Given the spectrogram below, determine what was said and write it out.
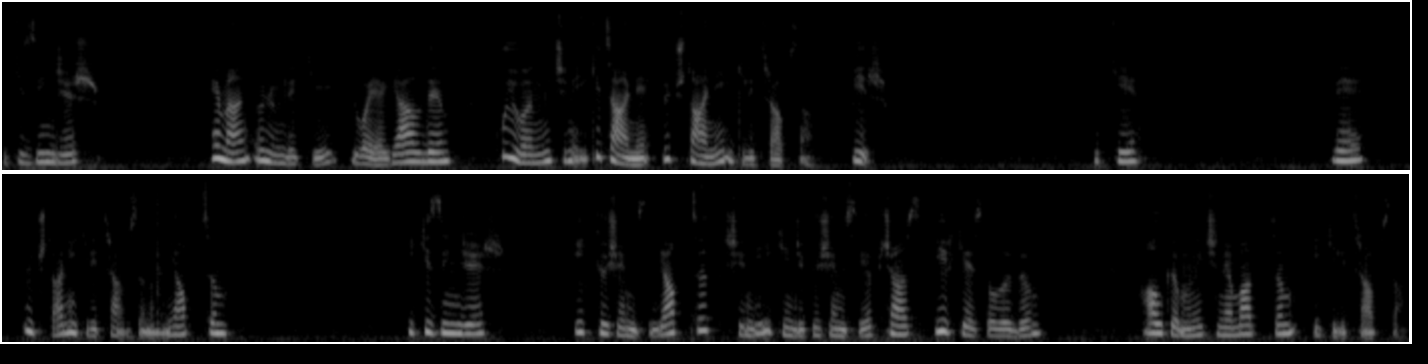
iki zincir. Hemen önümdeki yuvaya geldim. Bu yuvanın içine iki tane, üç tane ikili trabzan. Bir, iki ve üç tane ikili trabzanımı yaptım. İki zincir, İlk köşemizi yaptık. Şimdi ikinci köşemizi yapacağız. Bir kez doladım. Halkamın içine battım. ikili trabzan.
